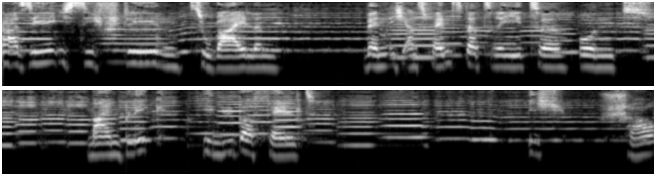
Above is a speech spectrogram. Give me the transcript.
Da sehe ich sie stehen zuweilen, wenn ich ans Fenster trete und mein Blick hinüberfällt. Ich schau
